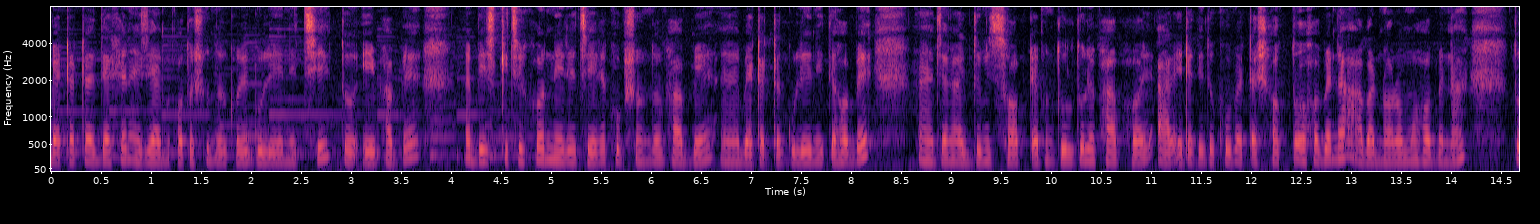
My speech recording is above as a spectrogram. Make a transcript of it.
ব্যাটারটা দেখেন, এই যে আমি কত সুন্দর করে গুলিয়ে নিচ্ছি। তো এইভাবে বেশ কিছুক্ষণ নেড়ে চেড়ে খুব সুন্দরভাবে ব্যাটারটা গুলিয়ে নিতে হবে যেন একদমই সফট এবং তুলতুলে ভাব হয়। আর এটা কিন্তু খুব একটা শক্তও হবে না, আবার নরমও হবে না। তো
